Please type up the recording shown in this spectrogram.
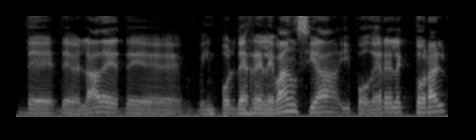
de, de verdad de, de, de relevancia y poder electoral.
